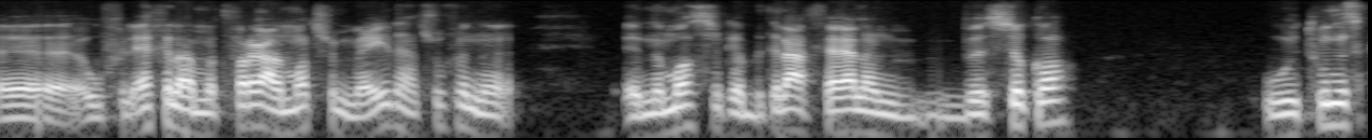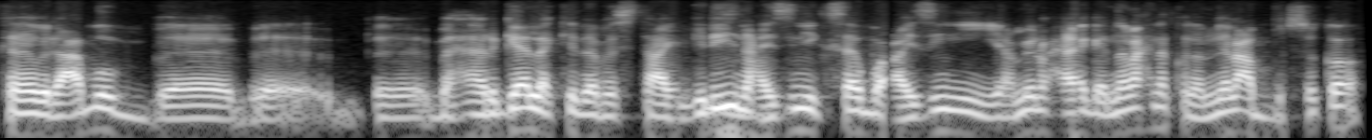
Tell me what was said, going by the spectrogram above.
آه، وفي الآخر لما تتفرج على الماتش من بعيد هتشوف إن إن مصر كانت بتلعب فعلا بثقة وتونس كانوا بيلعبوا بهرجلة كده مستعجلين عايزين يكسبوا عايزين يعملوا حاجة. إنما إحنا كنا بنلعب بثقة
